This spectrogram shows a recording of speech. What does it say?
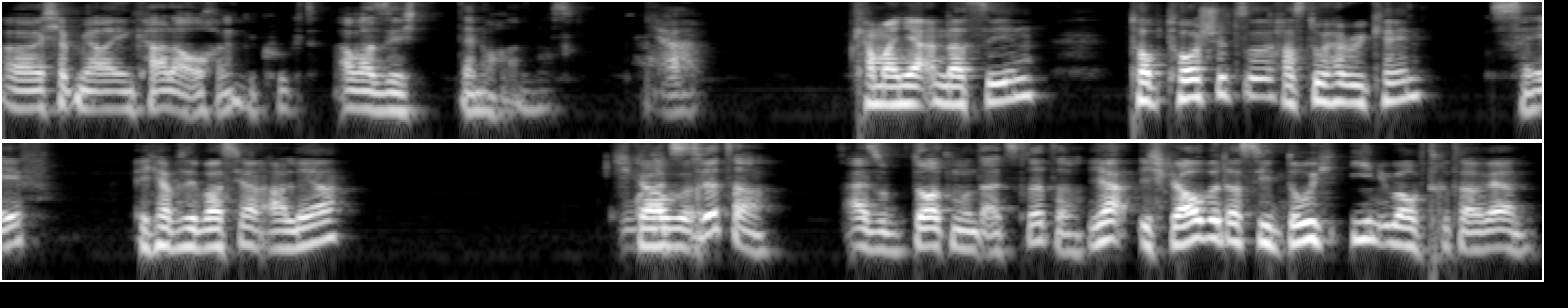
Äh, ich habe mir den Kader auch angeguckt. Aber sehe ich dennoch anders. Ja. Kann man ja anders sehen. Top-Torschütze, hast du Harry Kane? Safe. Ich habe Sebastian Aller. Ich Und glaube, als Dritter. Also Dortmund als Dritter. ja, ich glaube, dass sie durch ihn überhaupt Dritter werden.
